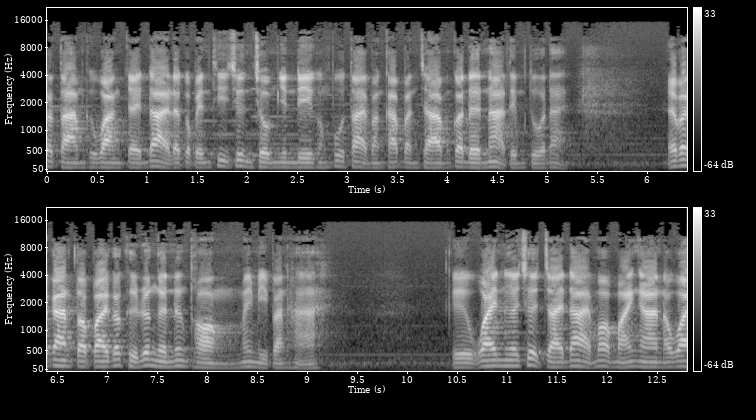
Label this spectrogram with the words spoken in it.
ก็ตามคือวางใจได้ แล้วก็เป็นที่ชื่นชมยินดีของผู้ใต้บังคับบัญชามันก็เดินหน้าเต็มตัวได้และประการต่อไปก็คือเรื่องเงินเรื่องทองไม่มีปัญหา คือไว้เนื้อเชื่อใจได้ มอบหมายงานเอาไว้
